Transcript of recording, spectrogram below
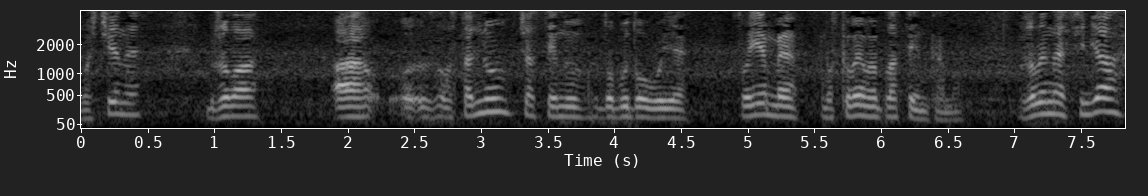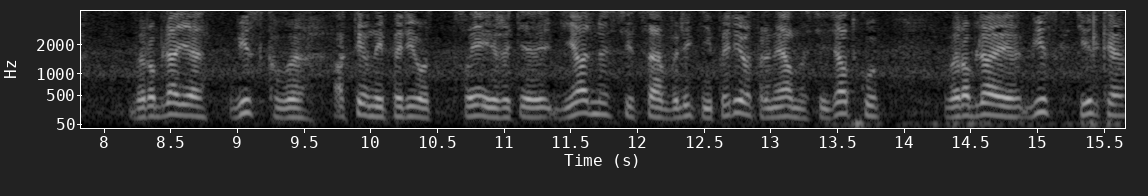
вощини бджола, а остальну частину добудовує своїми восковими пластинками. Бджолина сім'я виробляє віск в активний період своєї життєдіяльності, це в літній період при наявності взятку. Виробляє віск тільки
